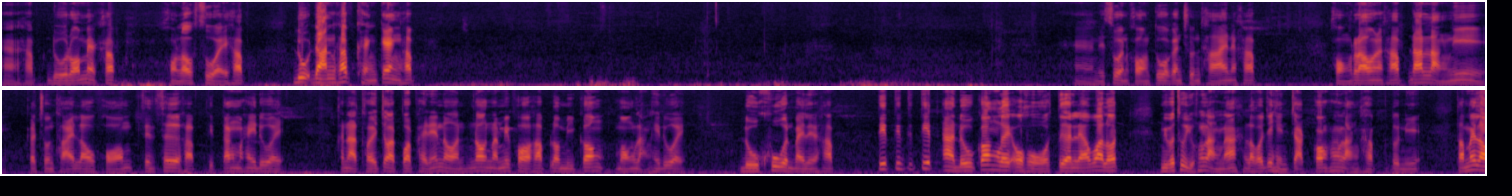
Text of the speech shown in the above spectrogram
อ่าครับดูล้อแม็กครับของเราสวยครับดุดันครับแข็งแกร่งครับ อ่า ในส่วนของตัวกันชนท้ายนะครับ ของเรานะครับ ด้านหลังนี่กันชนท้ายเราพร้อมเซ็นเซอร์ครับติดตั้งมาให้ด้วย ขนาดถอยจอดปลอดภัยแน่นอน นอกนั้นไม่พอครับ เรามีกล้องมองหลังให้ด้วย ดูคู่กันไปเลยนะครับติดติดติดติดอะดูกล้องเลยโอ้โห เตือนแล้วว่ารถมีวัตถุอยู่ข้างหลังนะ เราก็จะเห็นจากกล้องข้างหลังครับ ตัวนี้ทำให้เรา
